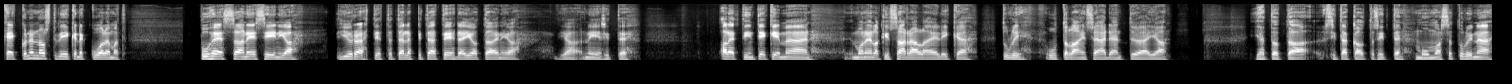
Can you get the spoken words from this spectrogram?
Kekkonen nosti liikennekuolemat puheessaan esiin ja jyrähti, että tälle pitää tehdä jotain ja, ja niin sitten alettiin tekemään monellakin saralla, eli tuli uutta lainsäädäntöä ja, ja tota, sitä kautta sitten muun muassa tuli nämä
